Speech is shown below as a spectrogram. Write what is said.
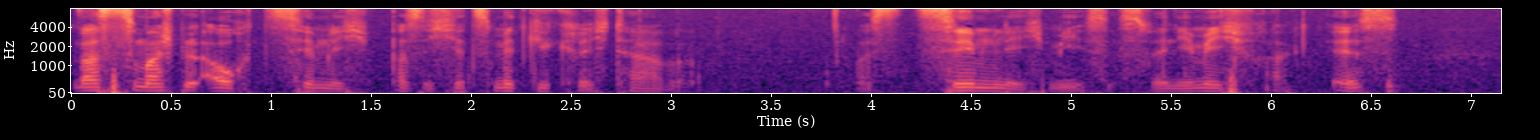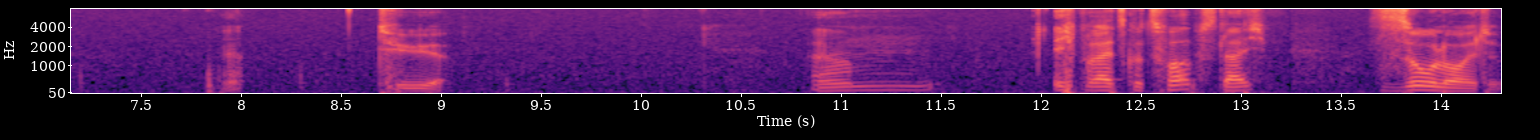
was zum Beispiel auch ziemlich, was ich jetzt mitgekriegt habe, was ziemlich mies ist, wenn ihr mich fragt, ist ja, Tür. Ähm, ich bereits kurz vor, bis gleich. So Leute,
